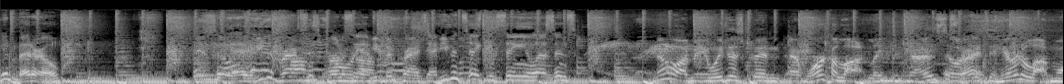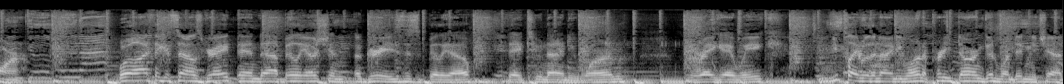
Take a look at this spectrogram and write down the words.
Getting better, Hope. So, have you been practicing? Honestly, have you been practicing? Have you been taking singing lessons? No, I mean we've just been at work a lot lately, guys. So That's I get to hear it a lot more. Well, I think it sounds great, and uh, Billy Ocean agrees. This is Billy O, day 291, Reggae Week. You played with a 91, a pretty darn good one, didn't you, Chad?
